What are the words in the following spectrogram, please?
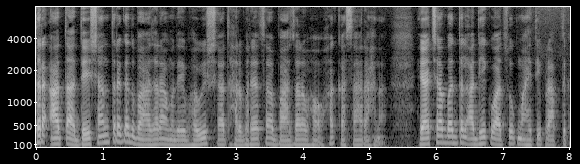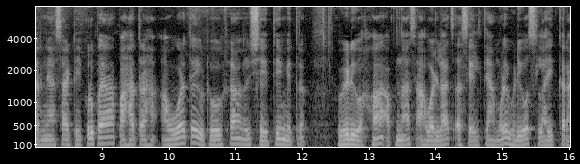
तर आता देशांतर्गत बाजारामध्ये भविष्यात हरभऱ्याचा बाजारभाव हा कसा राहणार? याच्याबद्दल अधिक वाचूक माहिती प्राप्त करण्यासाठी कृपया पाहत राहा आवडते यूट्यूब चॅनल शेती मित्र. व्हिडिओ हा आपणास आवडलाच असेल त्यामुळे व्हिडिओस लाईक करा.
